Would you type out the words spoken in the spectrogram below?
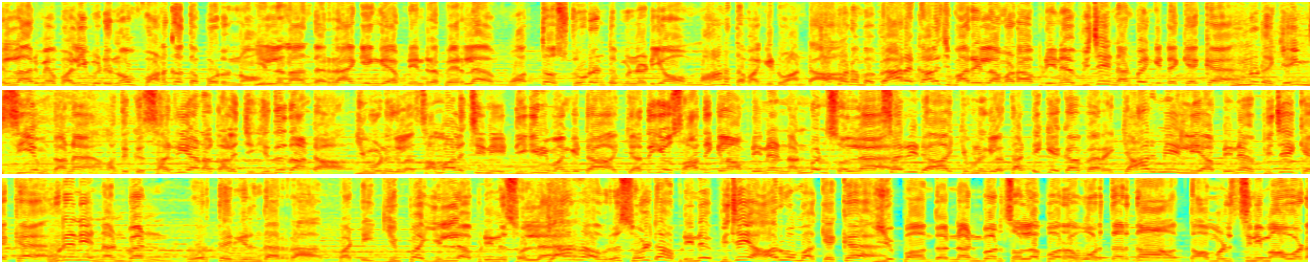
எல்லாருமே வழி விடணும் வணக்கத்தை போடணும். இல்லனா இந்த ராகிங் அப்படின்ற பேர்ல மொத்த ஸ்டூடெண்ட் முன்னாடியும் மானத்தை வாங்கிடுவான்டா. அப்ப நம்ம வேற காலேஜ் மாறி இல்லாமடா அப்படின்னு விஜய் நண்பன் கிட்ட கேட்க உன்னோட எய்ம் சிஎம் தானே? அதுக்கு சரியான காலேஜ் இதுதான்டா. இவனுங்களை சமாளிச்சு நீ டிகிரி வாங்கிட்டா எதையும் சாதிக்கலாம் அப்படின்னு நண்பன் சொல்ல சரிடா இவனுங்களை தட்டி கேட்க வேற யாருமே இல்லையா? அப்படின்னு விஜய் கேட்க உடனே நண்பன் ஒருத்தர் இருந்தார்ரா. பட் இப்ப இல்ல அப்படின்னு சொல்ல? யாரா அவரு சொல்லிட்டா அப்படின்னு விஜய் ஆர்வமா கேட்க இப்ப அந்த நண்பன் சொல்ல போற ஒருத்தர் தான் தமிழ் சினிமாவோட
